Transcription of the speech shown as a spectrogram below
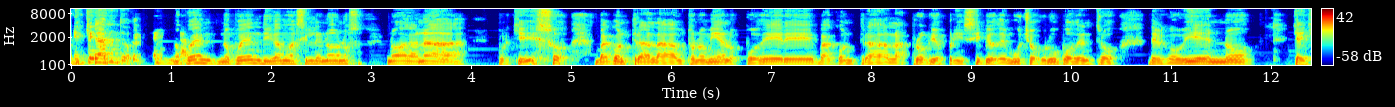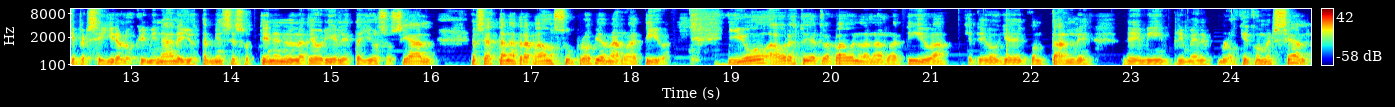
Esperando. no, pueden, no pueden, digamos, decirle no, no, no haga nada, porque eso va contra la autonomía de los poderes, va contra los propios principios de muchos grupos dentro del gobierno, que hay que perseguir a los criminales, ellos también se sostienen en la teoría del estallido social, o sea, están atrapados en su propia narrativa. Y yo ahora estoy atrapado en la narrativa que tengo que contarles de mi primer bloque comercial,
